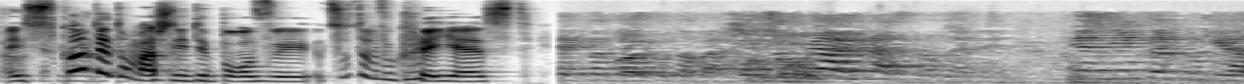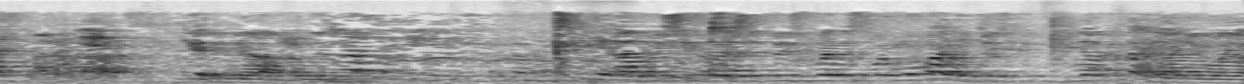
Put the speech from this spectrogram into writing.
Ej, skąd ty nie- to masz nietypowy? Co to w ogóle jest? Kiedy miałam problem? Nie, ale mi się wydaje, że to jest błędne sformułowanie, to jest wina pytania, a nie moja.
